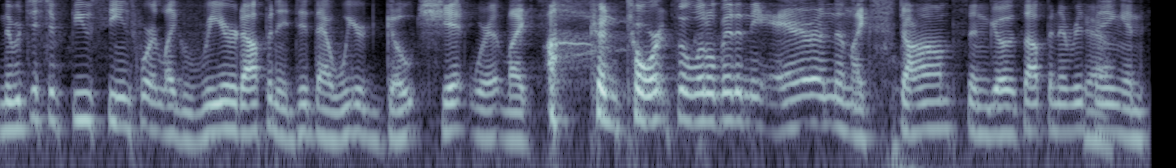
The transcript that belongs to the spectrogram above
And there were just a few scenes where it like reared up and it did that weird goat shit where it like contorts a little bit in the air and then like stomps and goes up and everything and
